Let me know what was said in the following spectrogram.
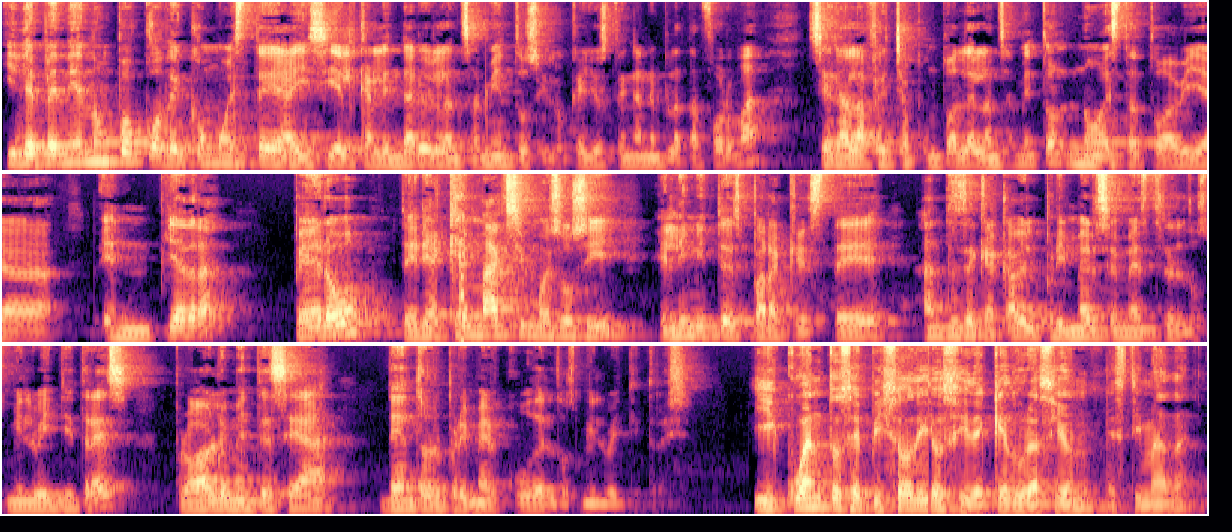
Y dependiendo un poco de cómo esté ahí sí el calendario de lanzamientos y lo que ellos tengan en plataforma, será la fecha puntual de lanzamiento. No está todavía en piedra, pero te diría que máximo, eso sí, el límite es para que esté antes de que acabe el primer semestre del 2023, probablemente sea dentro del primer Q del 2023. ¿Y cuántos episodios y de qué duración estimada?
